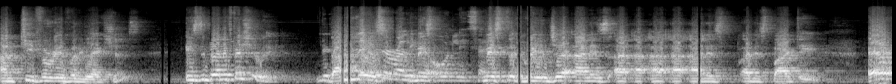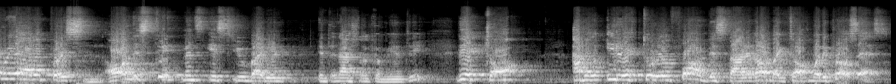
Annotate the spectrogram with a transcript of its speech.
and thievery of elections is the beneficiary. The- That is literally the only set. Mr. Granger and his, uh, uh, uh, and his, and his party. Every other person, all the statements issued by the international community, they talk about electoral fraud. They started out by talking about the process.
